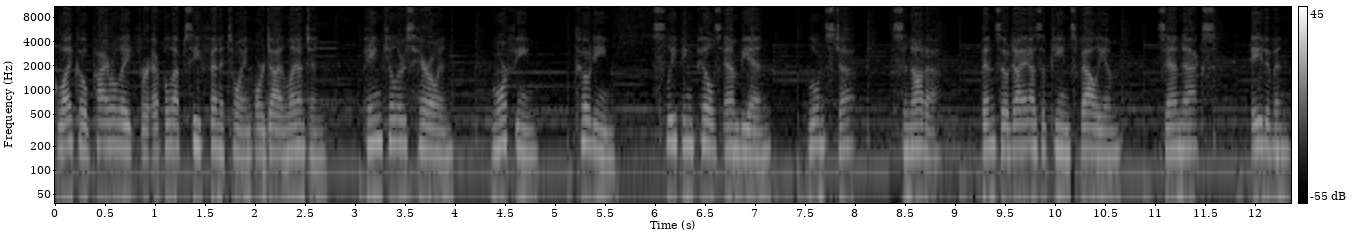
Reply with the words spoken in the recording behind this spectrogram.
glycopyrrolate for epilepsy phenytoin or dilantin, painkillers heroin, morphine, codeine, sleeping pills Ambien, Lunesta, Sonata, benzodiazepines Valium, Xanax, Ativan,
